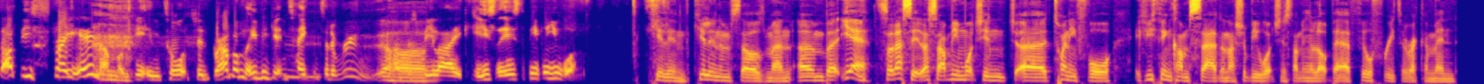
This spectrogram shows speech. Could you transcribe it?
I'd be straight in. I'm not getting tortured, bruv. I'm not even getting taken to the room. I'll just be like, here's, here's the people you want. Killing killing themselves man. Um but yeah so that's it. That's i've been watching uh 24 if you think i'm sad and i should be watching something a lot better feel free to recommend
